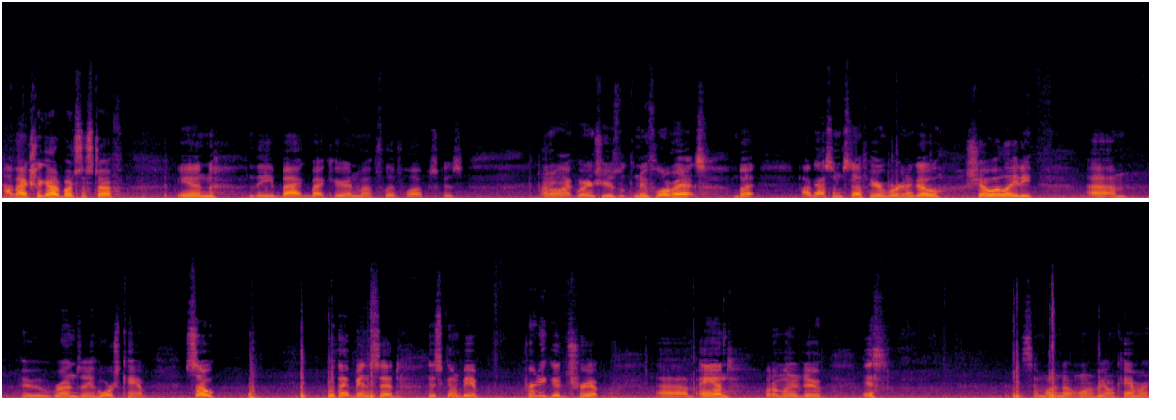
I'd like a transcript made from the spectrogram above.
I've actually got a bunch of stuff in the back back here in my flip-flops because I don't like wearing shoes with the new floor mats, but I've got some stuff here. We're gonna go show a lady um, who runs a horse camp. So with that being said, this is going to be a pretty good trip. Um, and what I'm going to do is, someone don't want to be on camera,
